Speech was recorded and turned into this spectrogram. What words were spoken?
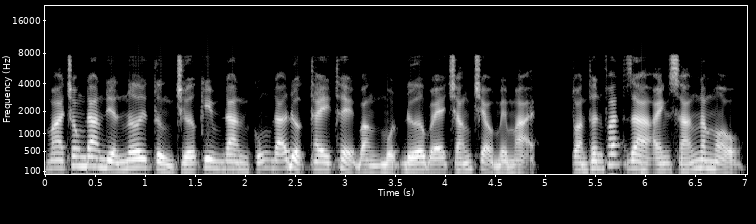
Mà trong đan điền nơi từng chứa kim đan cũng đã được thay thể bằng một đứa bé trắng trẻo mềm mại, toàn thân phát ra ánh sáng năm màu.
